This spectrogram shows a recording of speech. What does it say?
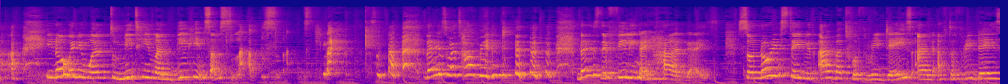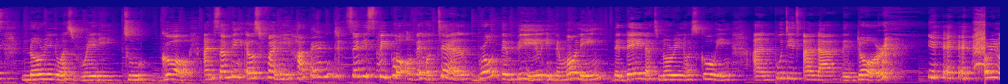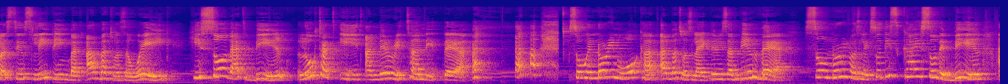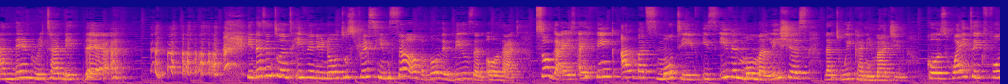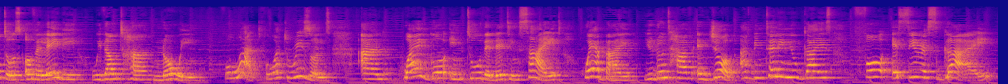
you know when you want to meet him and give him some slaps that is what happened. that is the feeling I had, guys. So Noreen stayed with Albert for three days and after three days, Noreen was ready to go. And something else funny happened. Service people of the hotel brought the bill in the morning, the day that Noreen was going, and put it under the door. Noreen was still sleeping, but Albert was awake he saw that bill, looked at it, and then returned it there. so when Noreen woke up, Albert was like, there is a bill there. So Noreen was like, so this guy saw the bill and then returned it there. he doesn't want even, you know, to stress himself about the bills and all that. So guys, I think Albert's motive is even more malicious than we can imagine. Because why take photos of a lady without her knowing? For what? For what reasons? And why go into the dating site whereby you don't have a job? I've been telling you guys for a serious guy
